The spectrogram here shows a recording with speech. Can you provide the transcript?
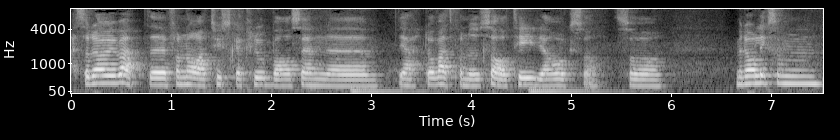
Alltså det har ju varit eh, från några tyska klubbar och sen eh, ja, det har varit från USA tidigare också. Så, men det har liksom...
